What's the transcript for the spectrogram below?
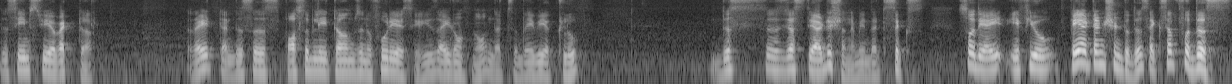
this seems to be a vector right and this is possibly terms in a Fourier series I do not know that is maybe a clue. This is just the addition I mean that is 6. So, the if you pay attention to this except for this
